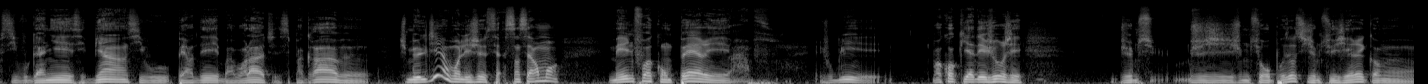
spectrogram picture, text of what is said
Si vous gagnez, c'est bien. Si vous perdez, bah voilà, c'est pas grave. Je me le dis avant les jeux, sin- sincèrement. Mais une fois qu'on perd, et ah, j'oublie. Quoi qu'il y a des jours, j'ai... Je me, suis, je, je me suis reposé aussi, je me suis géré comme euh,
